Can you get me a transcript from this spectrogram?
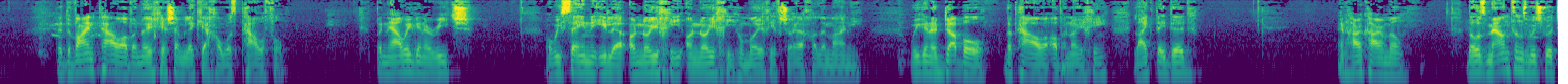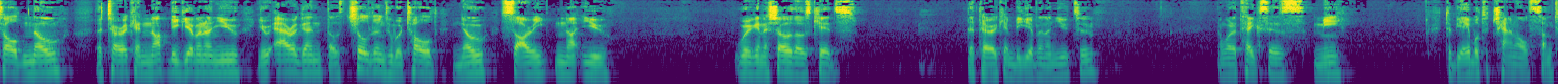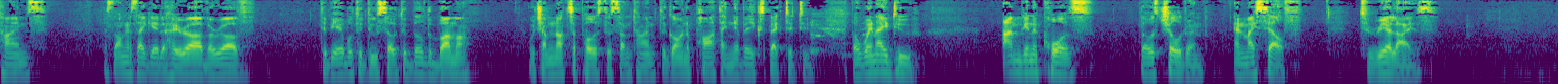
The divine power of Anoichi Hashem Lekecha was powerful. But now we're going to reach what we say in the Ila, Anoichi, Anoichi, Humoichi Fshoyacha Lemani. We're going to double the power of Anoichi, like they did in Har Carmel. Those mountains which were told, no, the Torah cannot be given on you, you're arrogant. Those children who were told, no, sorry, not you. We're going to show those kids that Torah can be given on you too. And what it takes is me to be able to channel sometimes, as long as I get a hirav, a rav, to be able to do so, to build a bama, which I'm not supposed to sometimes, to go on a path I never expected to. But when I do, I'm going to cause those children and myself to realize,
